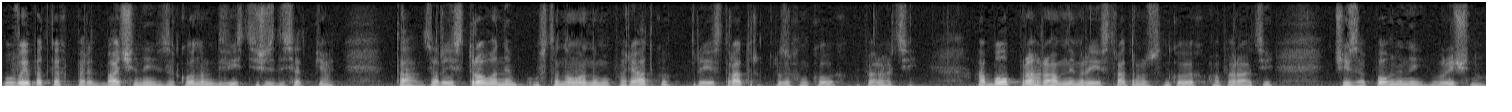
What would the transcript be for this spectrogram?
у випадках, передбачений законом 265 та зареєстрованим у встановленому порядку реєстратором розрахункових операцій або програмним реєстратором розрахункових операцій, чи заповнений вручну.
